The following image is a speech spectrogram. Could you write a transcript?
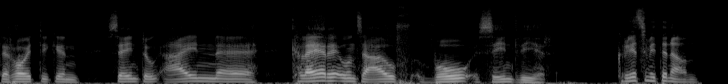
der heutigen Sendung ein. Äh, kläre uns auf, wo sind wir? Grüezi miteinander.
